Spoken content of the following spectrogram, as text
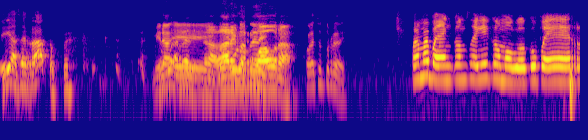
Sí, hace rato. Mira, eh, Mira, dale, Goku, las Goku redes. ahora. ¿Cuáles son tus redes? Pues me pueden conseguir como Goku PR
